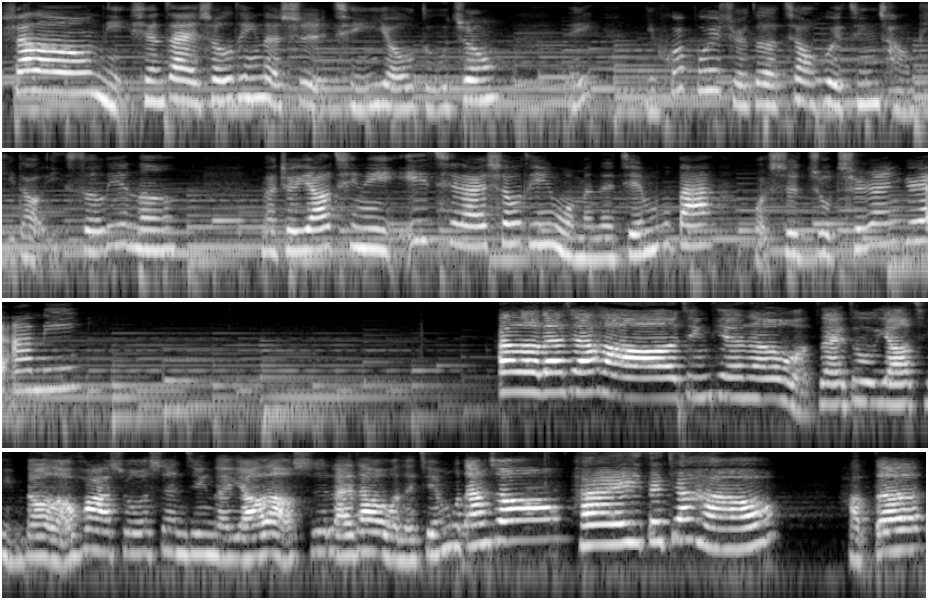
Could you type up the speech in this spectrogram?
Shalom，你现在收听的是《情有独钟》。诶，你会不会觉得教会经常提到以色列呢？那就邀请你一起来收听我们的节目吧。我是主持人约阿咪。Hello，大家好，今天呢，我再度邀请到了话说圣经的姚老师来到我的节目当中。嗨，大家好。好的，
